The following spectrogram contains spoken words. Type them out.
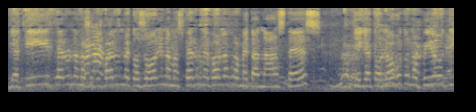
Γιατί θέλουν να μας επιβάλλουν με το ζόρι να μας φέρουν εδώ λαθρομετανάστες και για το λόγο τον οποίο ότι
